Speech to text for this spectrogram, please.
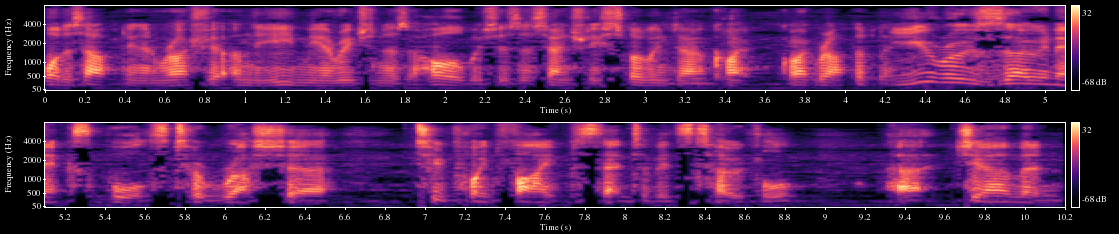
what is happening in Russia and the EMEA region as a whole, which is essentially slowing down quite quite rapidly. Eurozone exports to Russia, 2.5% of its total. Uh, German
